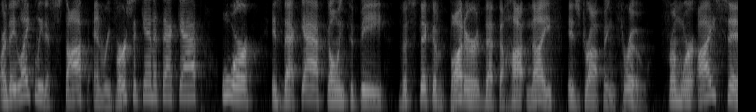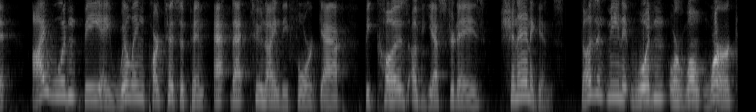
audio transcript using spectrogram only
Are they likely to stop and reverse again at that gap? Or is that gap going to be the stick of butter that the hot knife is dropping through? From where I sit, I wouldn't be a willing participant at that 294 gap because of yesterday's shenanigans. Doesn't mean it wouldn't or won't work.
